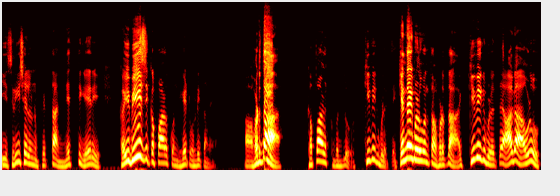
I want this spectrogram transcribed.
ಈ ಶ್ರೀಶೈಲನ ಪೆತ್ತ ನೆತ್ತಿಗೇರಿ ಕೈ ಬೀಸಿ ಕಪಾಳಕ್ಕೊಂದು ಹೇಟು ಹೊಡಿತಾನೆ. ಆ ಹೊಡೆತ ಕಪಾಳಕ್ಕೆ ಬದಲು ಕಿವಿಗೆ ಬೀಳುತ್ತೆ. ಕೆನ್ನೆಗೆ ಬೀಳುವಂಥ ಹೊಡೆತ ಕಿವಿಗೆ ಬೀಳುತ್ತೆ. ಆಗ ಅವಳು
